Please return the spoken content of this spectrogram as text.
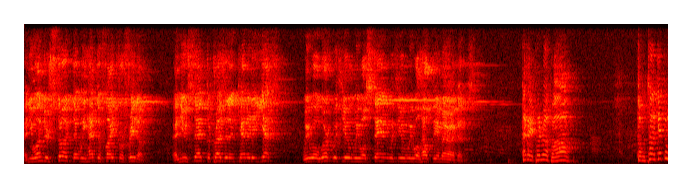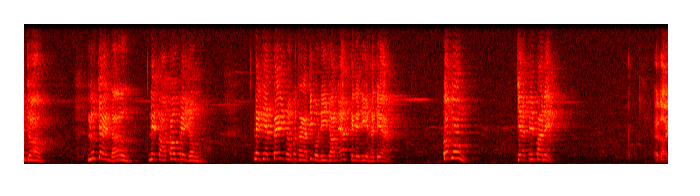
and you understood that we had to fight for freedom. And you said to President Kennedy, yes, we will work with you, we will stand with you, we will help the Americans. lúc chơi đỡ nè tỏ tao phê rồng. Nè chết tay rồi bắt thằng chỉ bồ đi John F Kennedy hay tiệt tốt luôn. Chạy bê pa nè. And I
